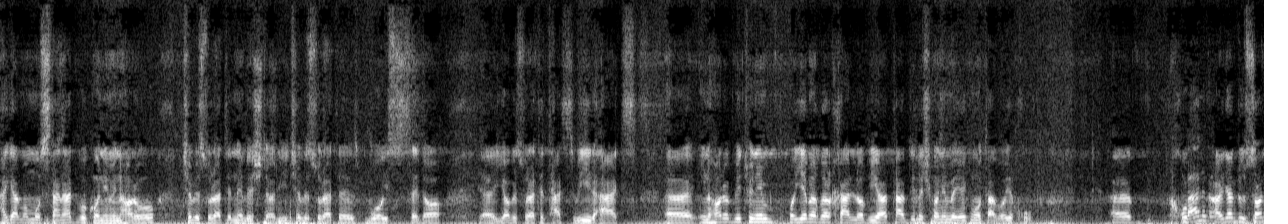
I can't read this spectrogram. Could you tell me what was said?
اگر ما مستند بکنیم اینها رو چه به صورت نوشتاری چه به صورت voice صدا یا به صورت تصویر عکس اینها رو می‌تونیم با یه مقدار خلاقیت تبدیلش کنیم به یک محتوای خوب. خب بله, بله. اگر دوستان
